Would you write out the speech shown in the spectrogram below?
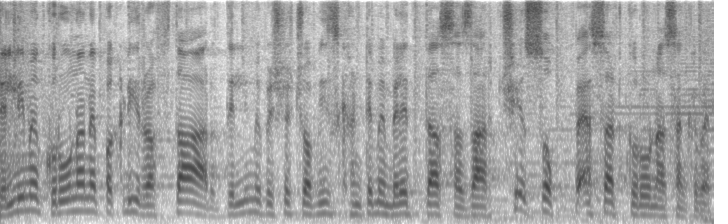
दिल्ली में कोरोना ने पकड़ी रफ्तार। दिल्ली में पिछले 24 घंटे में मिले दस कोरोना संक्रमित।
